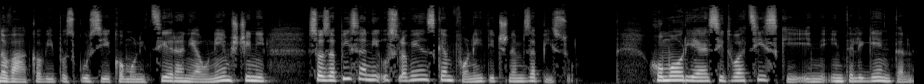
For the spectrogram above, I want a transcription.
Novakovi poskusi komuniciranja v nemščini so zapisani v slovenskem fonetičnem zapisu. Humor je situacijski in inteligenten,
